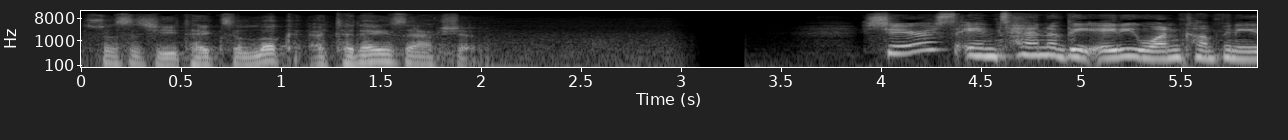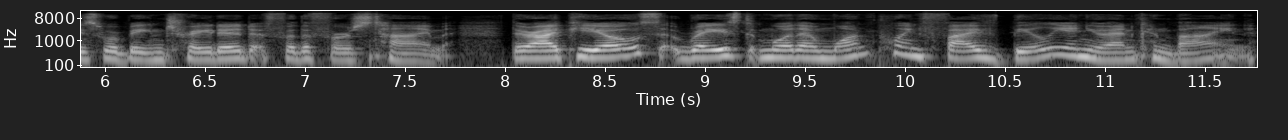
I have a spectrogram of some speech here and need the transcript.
Sun Siqi takes a look at today's action. Shares in 10 of the 81 companies were being traded for the first time. Their IPOs raised more than 1.5 billion yuan combined.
